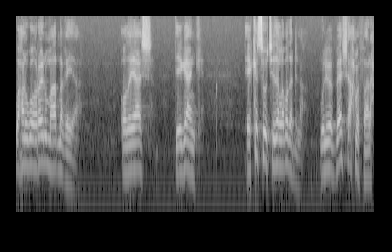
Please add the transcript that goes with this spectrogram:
Waxaan ugu horrayn u mahadnaqayaa odayaasha deegaanka ee ka soo jeeda labada dhinac weliba beesha axmed faarax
